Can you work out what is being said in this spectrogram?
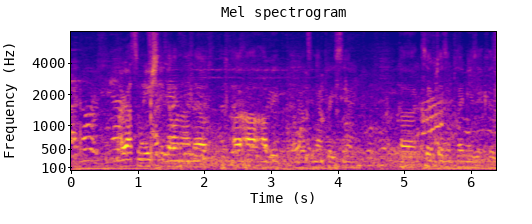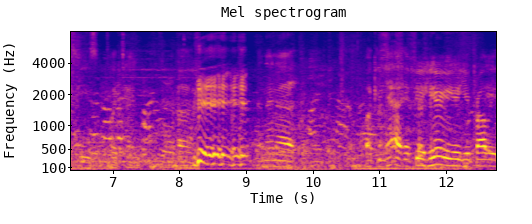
I got some new shit going on though. Uh, I'll, I'll be announcing that pretty soon. Uh, Cliff doesn't play music because he's like 10. Uh, and then, uh, fucking yeah, if you're here, you're, you're probably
